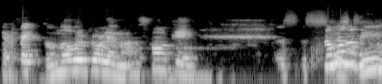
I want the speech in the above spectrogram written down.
perfecto, no veo problema. Es como que somos los sí,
